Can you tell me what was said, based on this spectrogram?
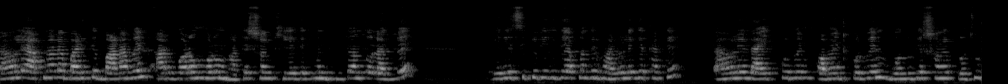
তাহলে আপনারা বাড়িতে বানাবেন আর গরম গরম ভাতের সঙ্গে খেয়ে দেখবেন দুর্দান্ত লাগবে। এই রেসিপিটি যদি আপনাদের ভালো লেগে থাকে, তাহলে লাইক করবেন কমেন্ট করবেন, বন্ধুদের সঙ্গে প্রচুর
